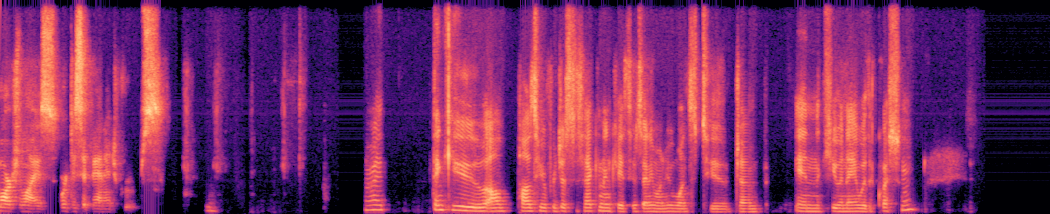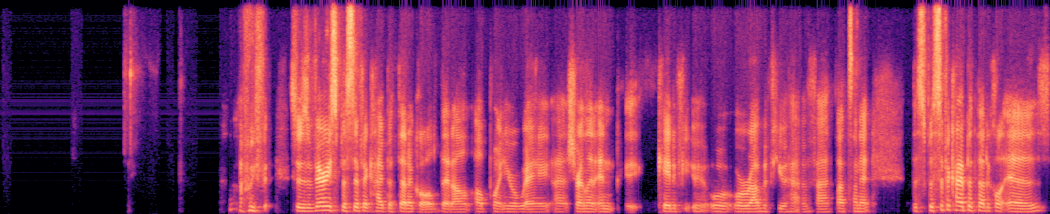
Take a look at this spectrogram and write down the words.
marginalized or disadvantaged groups. All right. Thank you. I'll pause here for just a second in case there's anyone who wants to jump in the Q&A with a question. so there's a very specific hypothetical that I'll, I'll point your way, uh, Charlotte and uh, Kate, if you or, or Rob, if you have uh, thoughts on it. The specific hypothetical is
